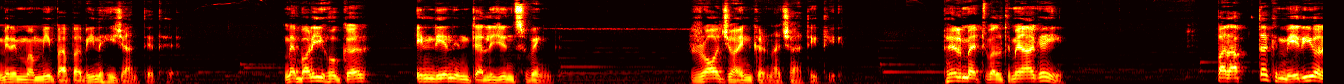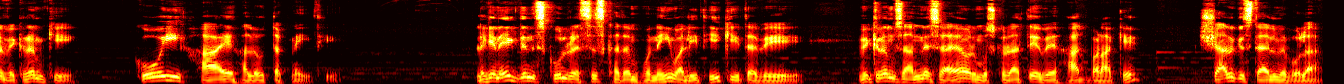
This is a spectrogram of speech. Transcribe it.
मेरे मम्मी पापा भी नहीं जानते थे। मैं बड़ी होकर इंडियन इंटेलिजेंस विंग रॉ ज्वाइन करना चाहती थी। फिर मैं ट्वेल्थ में आ गई पर अब तक मेरी और विक्रम की कोई हाय हलो तक नहीं थी। लेकिन एक दिन स्कूल रेसेस खत्म होने ही वाली थी कि तभी विक्रम सामने से आया और मुस्कुराते हुए हाथ बढ़ा के शाहरुख स्टाइल में बोला,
